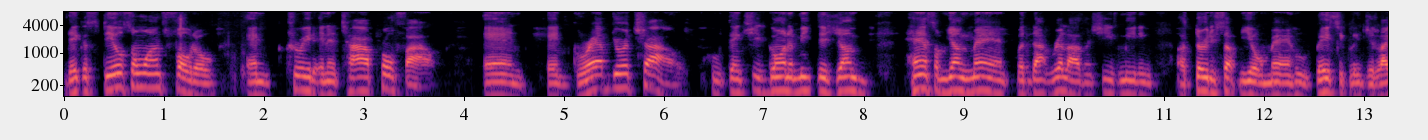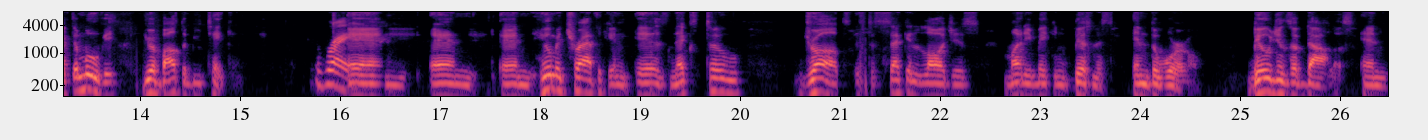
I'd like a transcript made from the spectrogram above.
they could steal someone's photo and create an entire profile and and grab your child who thinks she's going to meet this young handsome young man, but not realizing she's meeting a 30 something year old man who basically, just like the movie, you're about to be taken. Right. And and and human trafficking is next to drugs, is the second largest money making business in the world. Billions of dollars. And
